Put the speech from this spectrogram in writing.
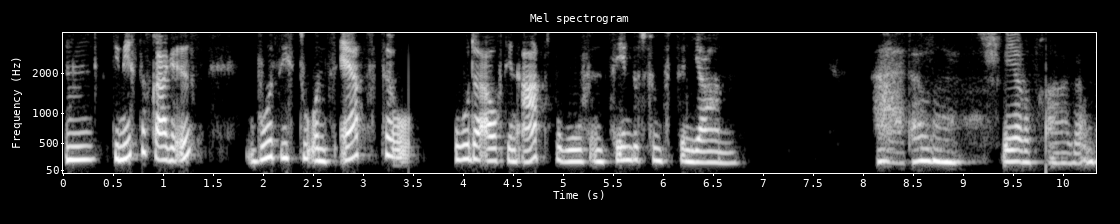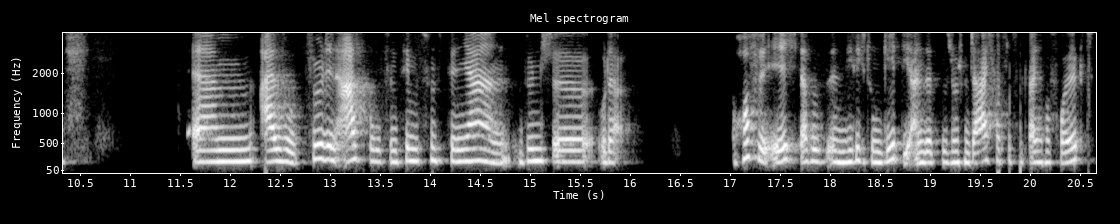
Mm, die nächste Frage ist, wo siehst du uns Ärzte oder auch den Arztberuf in 10 bis 15 Jahren? Ah, das ist eine schwere Frage. Ähm, also für den Arztberuf in 10 bis 15 Jahren wünsche oder hoffe ich, dass es in die Richtung geht. Die Ansätze sind schon da. Ich hoffe, es wird weiter verfolgt,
